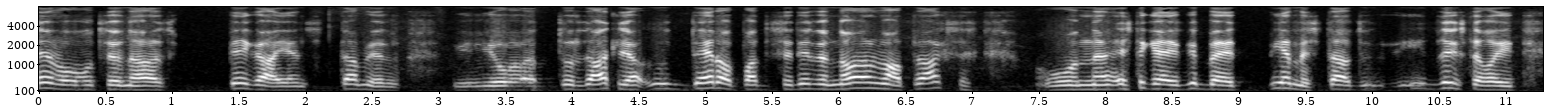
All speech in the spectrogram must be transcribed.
revolucionārs pieejams tam ir, jo tur atļauj, Eiropā tas ir diezgan normāla praksa. Un es tikai gribēju iemest tādu dzirkstelīti,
